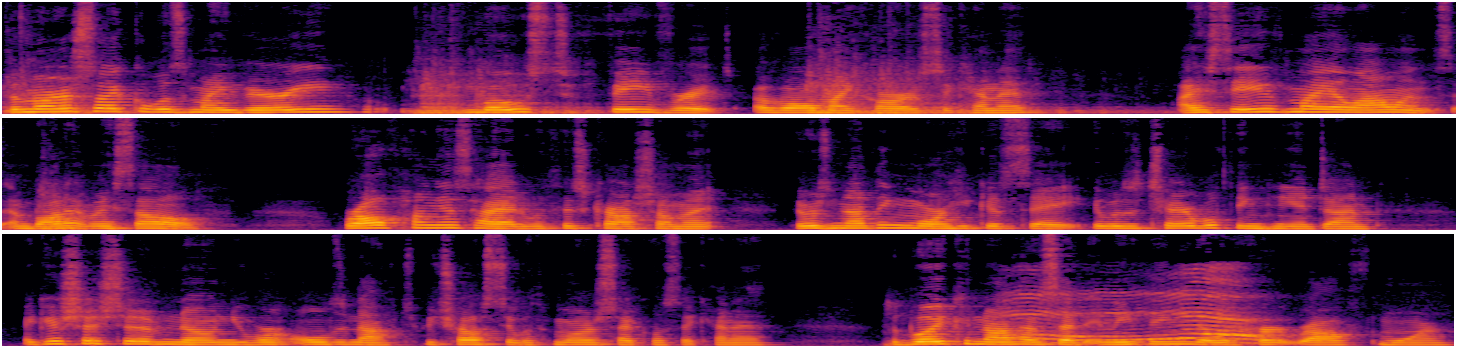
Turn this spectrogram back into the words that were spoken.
The motorcycle was my very most favorite of all my cars, said Kenneth. I saved my allowance and bought it myself. Ralph hung his head with his crash helmet. There was nothing more he could say. It was a terrible thing he had done. I guess I should have known you weren't old enough to be trusted with motorcycles, said Kenneth. The boy could not have said anything that would hurt Ralph more.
